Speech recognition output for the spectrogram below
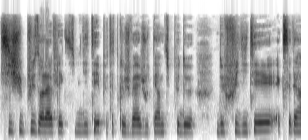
Si je suis plus dans la flexibilité, peut-être que je vais ajouter un petit peu de de fluidité etc.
